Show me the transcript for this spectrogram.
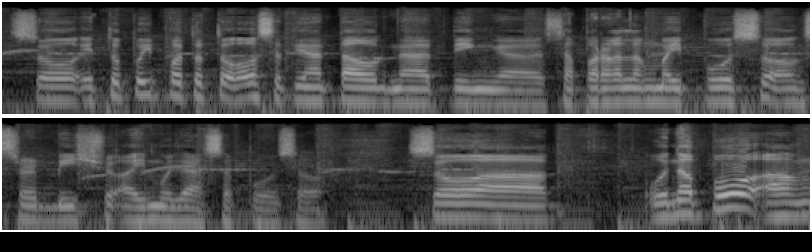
So ito po'y patotoo sa tinatawag nating uh, sa paralang may puso, ang serbisyo ay mula sa puso. So uh, una po, ang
